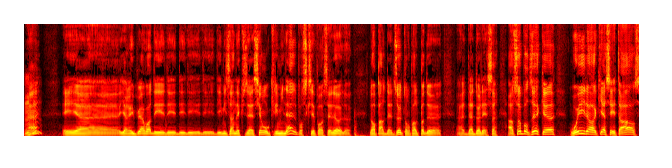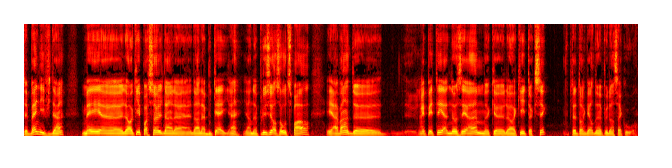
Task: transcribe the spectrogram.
hein? Et euh, il aurait pu avoir des, des, des, des, des, mises en accusation aux criminels pour ce qui s'est passé là, là. Là, on parle d'adultes, on parle pas euh, d'adolescents. Alors ça pour dire que oui, le hockey a ses c'est bien évident, mais euh, le hockey est pas seul dans la dans la bouteille, hein? Il y en a plusieurs autres sports. Et avant de répéter à nauséam que le hockey est toxique, peut-être regarder un peu dans sa cour.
